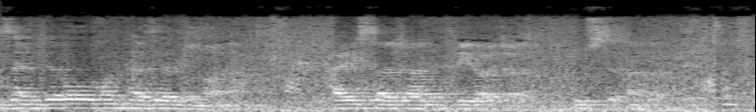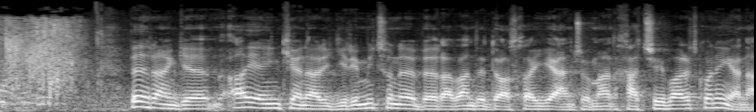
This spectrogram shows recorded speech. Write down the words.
زنده و منتظر میمانم. علیسا جان ریگا جان. دوستتان دارم. بهرنگ آیا این کنارگیری می‌تونه به روند دادخواهی انجمن خدشه وارد کنه یا نه؟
